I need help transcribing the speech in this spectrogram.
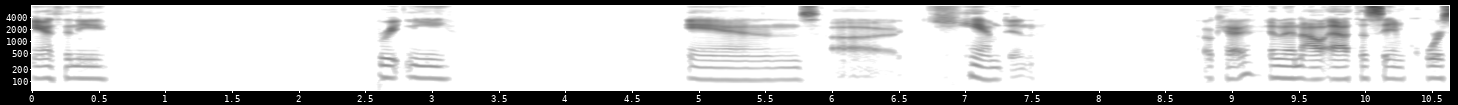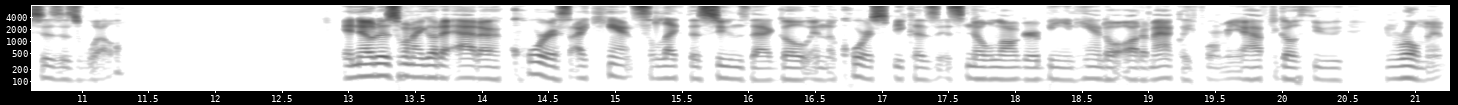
Anthony, Brittany, and uh, Camden. Okay, and then I'll add the same courses as well. And notice when I go to add a course, I can't select the students that go in the course because it's no longer being handled automatically for me. I have to go through enrollment.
